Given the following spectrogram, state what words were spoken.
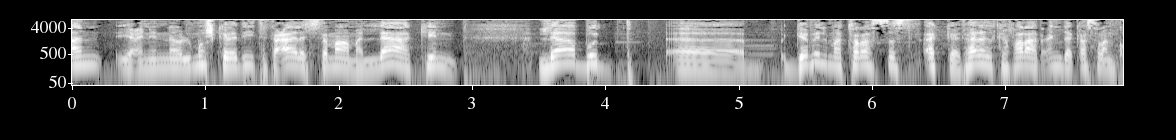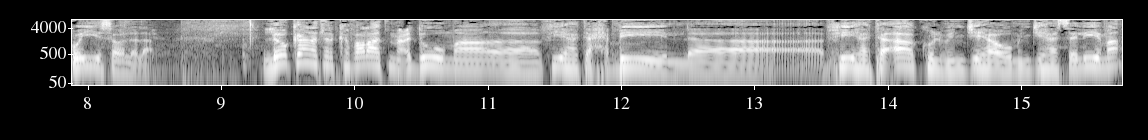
أن يعني انه المشكلة دي تتعالج تماما. لكن لابد آه قبل ما ترصص تتأكد هل الكفرات عندك أصلا كويسة ولا لا. لو كانت الكفرات معدومة آه، فيها تحبيل آه، فيها تآكل من جهة ومن جهة سليمة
